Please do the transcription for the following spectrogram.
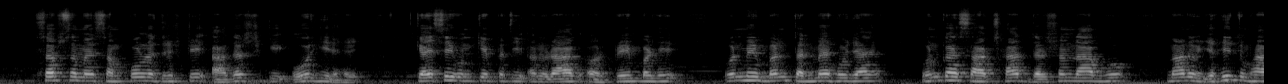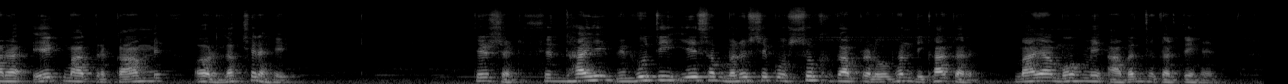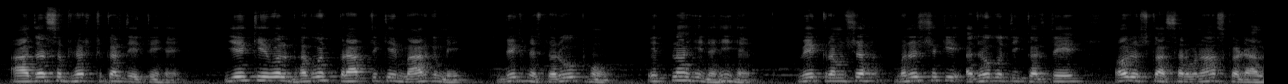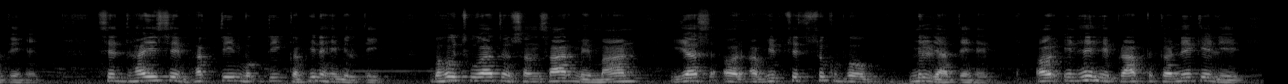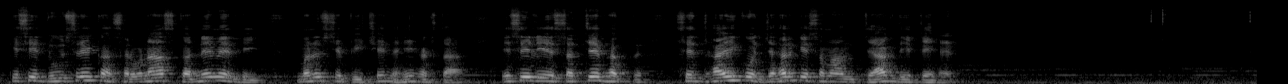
सब समय संपूर्ण दृष्टि आदर्श की ओर ही रहे। कैसे उनके प्रति अनुराग और प्रेम बढ़े, उनमें मन तन्मय हो जाए, उनका साक्षात दर्शन लाभ हो, मानो यही तुम्हारा एकमात्र काम में और लक्ष्य रहे। तिरसठ, सिद्धाई, विभूति, ये सब मनुष्य को सुख का प्रलोभन दिखाकर माया मोह में आबद्ध करते हैं, आदर्श भ्रष्ट कर देते हैं। ये केवल भगवत प्राप्ति के मार्ग में विघ्न स्वरूप हों, इतना ही नहीं है। वे क्रमशः मनुष्य की अधोगति करते और उसका सर्वनाश कर डालते हैं। सिद्धाई से भक्ति, मुक्ति कभी नहीं मिलती। बहुत हुआ तो संसार में मान यश और अभिप्सित सुख भोग मिल जाते हैं और इन्हें ही प्राप्त करने के लिए किसी दूसरे का सर्वनाश करने में भी मनुष्य पीछे नहीं हटता। इसीलिए सच्चे भक्त सिद्धाई को जहर के समान त्याग देते हैं।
